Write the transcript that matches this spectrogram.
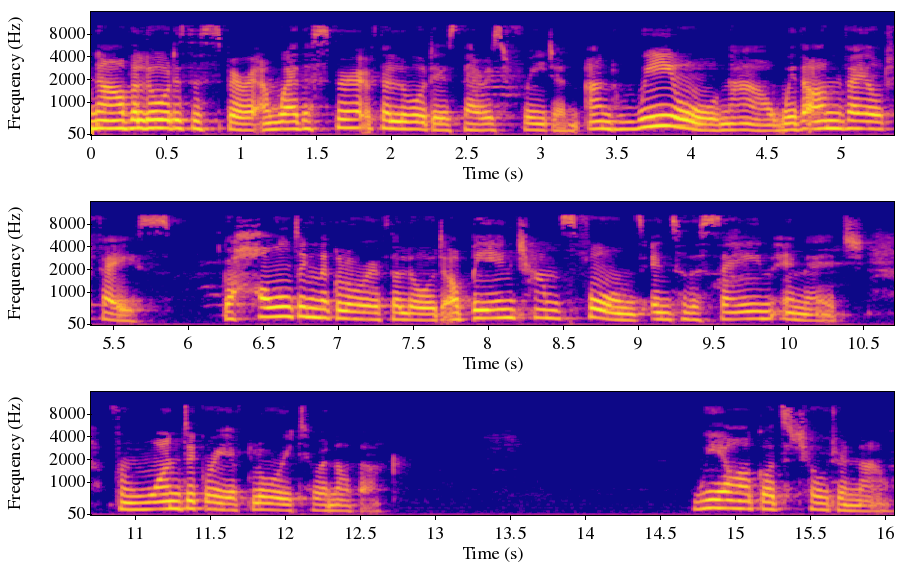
Now the Lord is the Spirit, and where the Spirit of the Lord is, there is freedom. And we all now, with unveiled face, beholding the glory of the Lord, are being transformed into the same image from one degree of glory to another. We are God's children now,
